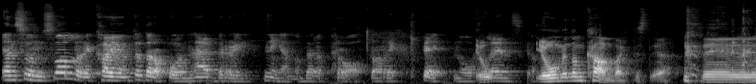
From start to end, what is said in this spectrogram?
en Sundsvallare kan ju inte dra på den här brytningen och börja prata riktigt norrländska. Jo, men de kan faktiskt det. det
